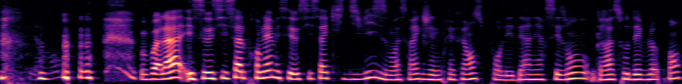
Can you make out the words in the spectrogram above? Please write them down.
voilà, et c'est aussi ça le problème, et c'est aussi ça qui divise. Moi, c'est vrai que j'ai une préférence pour les dernières saisons, grâce au développement,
